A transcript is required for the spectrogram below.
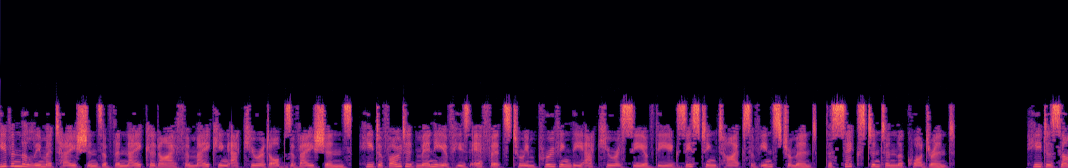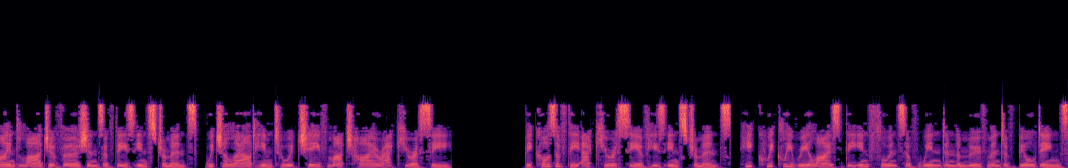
Given the limitations of the naked eye for making accurate observations, he devoted many of his efforts to improving the accuracy of the existing types of instrument, the sextant and the quadrant. He designed larger versions of these instruments, which allowed him to achieve much higher accuracy. Because of the accuracy of his instruments, he quickly realized the influence of wind and the movement of buildings,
